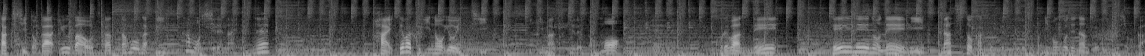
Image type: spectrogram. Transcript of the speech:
タクシーとか Uber を使った方がいいかもしれないですね。はいでは次の夜市いきますけれども、えー、これは、ね、丁寧の寧に夏と書くんですけれども、日本語で何と読むんでしょうか。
